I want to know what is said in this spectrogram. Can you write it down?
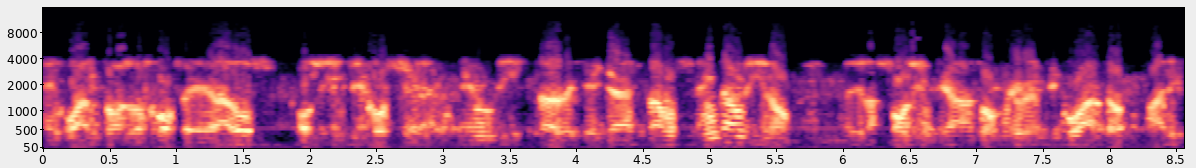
en cuanto a los confederados olímpicos en vista de que ya estamos en camino de las Olimpiadas 2024 París,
